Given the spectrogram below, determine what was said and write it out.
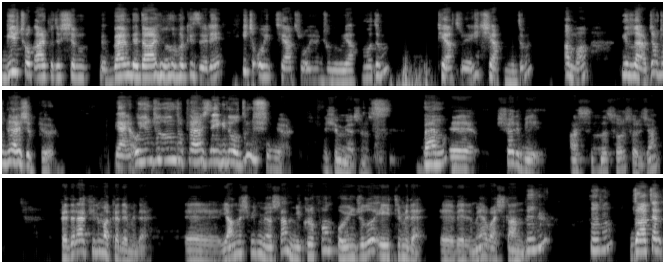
birçok arkadaşım ben de dahil olmak üzere hiç oy, tiyatro oyunculuğu yapmadım. Tiyatroya hiç yapmadım. Ama yıllardır dublaj yapıyorum. Yani oyunculuğun dublajla ilgili olduğunu düşünmüyorum. Düşünmüyorsunuz. Ben Hı e, şöyle bir aslında soru soracağım. Federal Film Akademi'de e, yanlış bilmiyorsam mikrofon oyunculuğu eğitimi de e, verilmeye başlandı. Hı hı. Hı hı. Zaten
